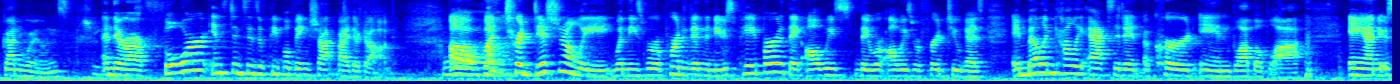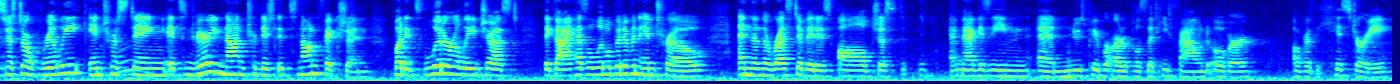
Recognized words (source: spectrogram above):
gun wounds, and there are four instances of people being shot by their dog. Uh, but traditionally, when these were reported in the newspaper, they always they were always referred to as a melancholy accident occurred in blah blah blah. And it's just a really interesting. It's very non-traditional. It's nonfiction, but it's literally just the guy has a little bit of an intro, and then the rest of it is all just a magazine and newspaper articles that he found over over the history,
